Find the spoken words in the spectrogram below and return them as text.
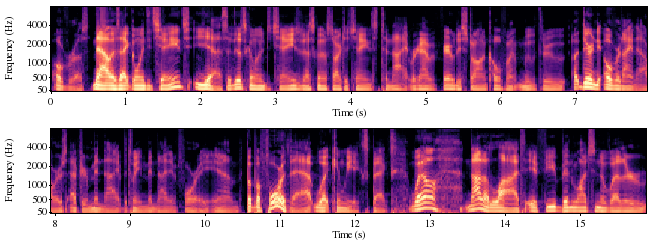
over us. Now, is that going to change? Yes, it is going to change, and that's going to start to change tonight. We're going to have a fairly strong cold front move through uh, during the overnight hours after midnight, between midnight and 4 a.m. But before that, what can we expect? Well, not a lot. If you've been watching the weather,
